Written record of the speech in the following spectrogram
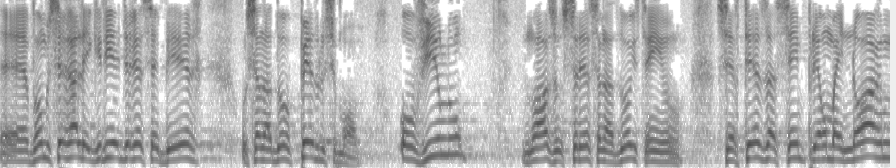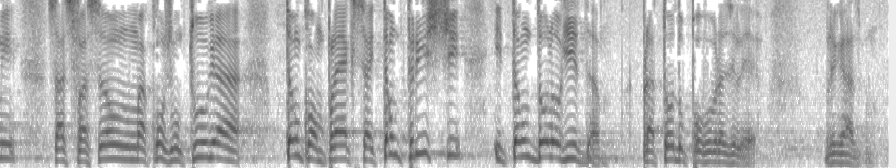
é, vamos ter a alegria de receber o senador Pedro Simão. Ouvi-lo nós, os três senadores, tenho certeza, sempre é uma enorme satisfação numa conjuntura tão complexa e tão triste e tão dolorida para todo o povo brasileiro. Obrigado.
